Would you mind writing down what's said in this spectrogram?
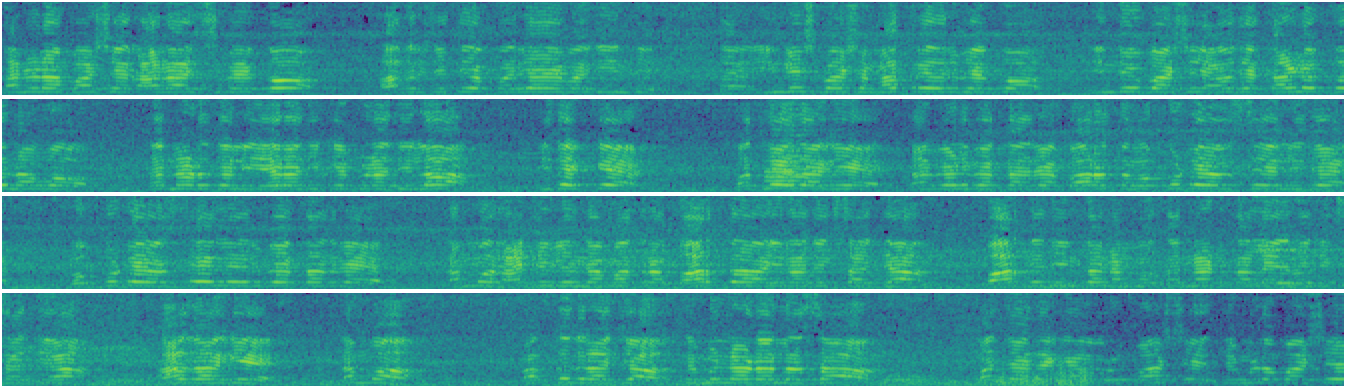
ಕನ್ನಡ ಭಾಷೆ ರಾರಾಜಿಸಬೇಕು. ಅದರ ಜೊತೆ ಪರ್ಯಾಯವಾಗಿ ಹಿಂದಿ, ಇಂಗ್ಲೀಷ್ ಭಾಷೆ ಮಾತ್ರ ಇರಬೇಕು. ಹಿಂದಿ ಭಾಷೆ ಯಾವುದೇ ಕಾರಣಕ್ಕೂ ನಾವು ಕರ್ನಾಟಕದಲ್ಲಿ ಏರೋದಕ್ಕೆ ಬಿಡೋದಿಲ್ಲ. ಇದಕ್ಕೆ ಮೊದಲನೇದಾಗಿ ನಾವು ಹೇಳಬೇಕಾದ್ರೆ ಭಾರತ ಒಕ್ಕೂಟ ವ್ಯವಸ್ಥೆಯಲ್ಲಿದೆ. ಒಕ್ಕೂಟ ವ್ಯವಸ್ಥೆಯಲ್ಲಿ ಇರಬೇಕಾದ್ರೆ ನಮ್ಮ ರಾಜ್ಯಗಳಿಂದ ಮಾತ್ರ ಭಾರತ ಇರೋದಕ್ಕೆ ಸಾಧ್ಯ. ಭಾರತದಿಂದ ನಮ್ಮ ಕರ್ನಾಟಕದಲ್ಲೇ ಇರೋದಕ್ಕೆ ಸಾಧ್ಯ. ಹಾಗಾಗಿ ನಮ್ಮ ಪಕ್ಕದ ರಾಜ್ಯ ತಮಿಳುನಾಡಲ್ಲೂ ಸಹ ಮೊದಲನೇದಾಗಿ ಅವರು ಭಾಷೆ, ತಮಿಳು ಭಾಷೆ,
